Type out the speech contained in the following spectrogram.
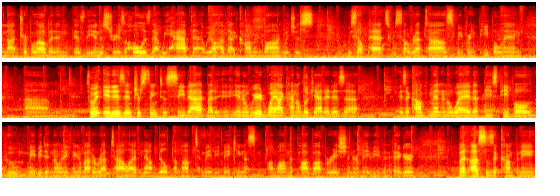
not Triple L, but in, as the industry as a whole, is that we have that. We all have that common bond, which is we sell pets, we sell reptiles, we bring people in. Um, so it, it is interesting to see that, but in a weird way, I kind of look at it as a is a compliment in a way that these people who maybe didn't know anything about a reptile, I've now built them up to maybe making a mom and pop operation or maybe even bigger. But us as a company,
